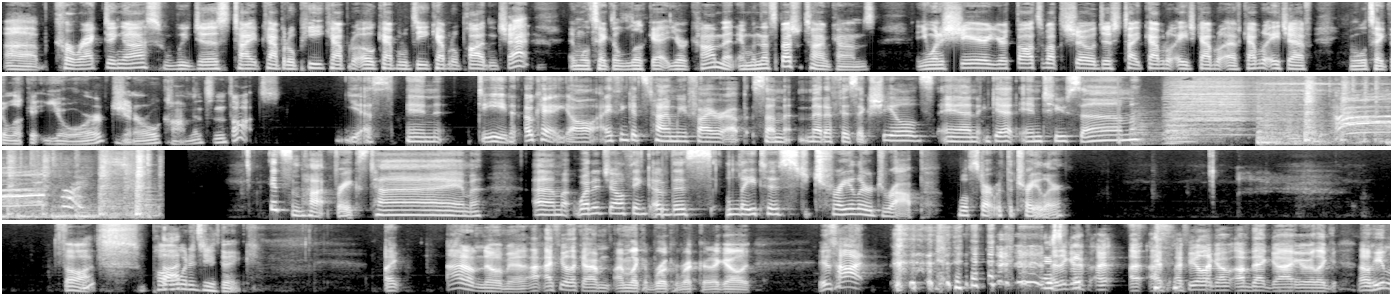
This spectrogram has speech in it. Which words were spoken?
uh, correcting us, we just type capital P, capital O, capital D, capital pod in chat, and we'll take a look at your comment. And when that special time comes and you want to share your thoughts about the show, just type capital H, capital F, capital HF, and we'll take a look at your general comments and thoughts. Yes, indeed. Okay, y'all. I think it's time we fire up some metaphasic shields and get into some. It's some hot breaks time. Um, what did y'all think of this latest trailer drop? We'll start with the trailer. Thoughts, Paul? What did you think? Like I don't know, man. I, I feel like I'm I'm like a broken record. I go, it's hot. I think I, I, I, I feel like I'm, I'm that guy who like, oh, he,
